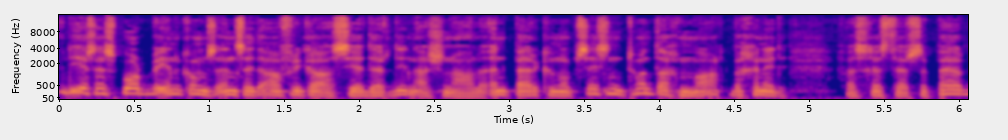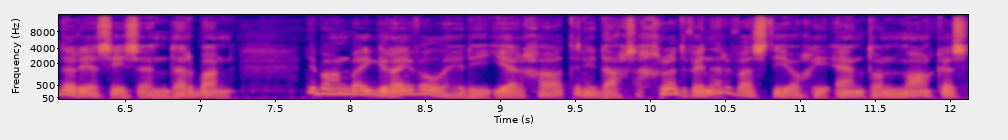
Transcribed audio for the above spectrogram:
Die eerste sportbeeenkoms in Suid-Afrika sedert die nasionale inperking op 26 Maart begin het, was gister se perderesies in Durban. Die baan by Greyville het die eer gehad en die dag se groot wenner was die joggie Anton Marcus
